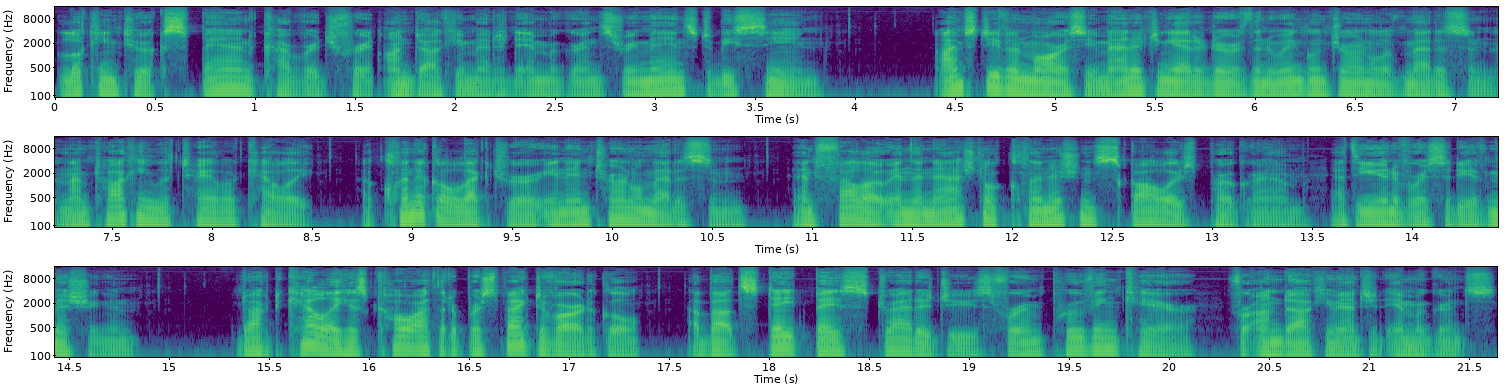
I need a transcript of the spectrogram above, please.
looking to expand coverage for undocumented immigrants remains to be seen. I'm Stephen Morrissey, managing editor of the New England Journal of Medicine, and I'm talking with Taylor Kelly, a clinical lecturer in internal medicine and fellow in the National Clinician Scholars Program at the University of Michigan. Dr. Kelly has co authored a perspective article about state based strategies for improving care for undocumented immigrants.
